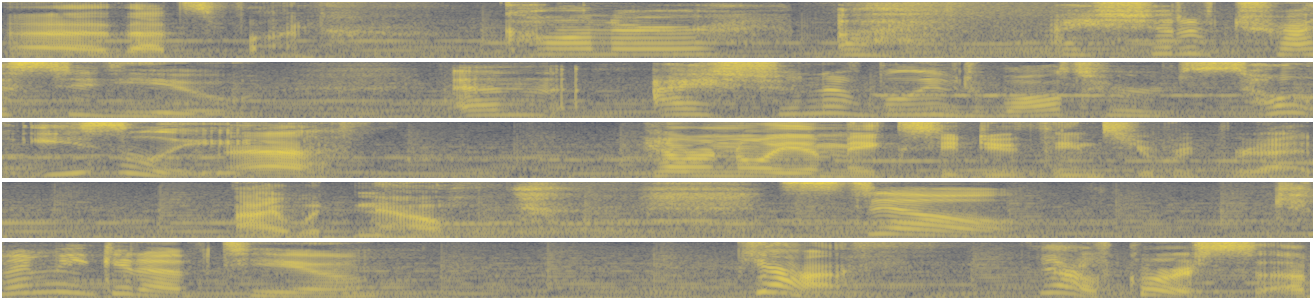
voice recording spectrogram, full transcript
uh, that's fun. Connor, ugh, I should have trusted you. And I shouldn't have believed Walter so easily. Ah, paranoia makes you do things you regret. I would know. Still, can I make it up to you? Yeah, yeah, of course. Uh,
